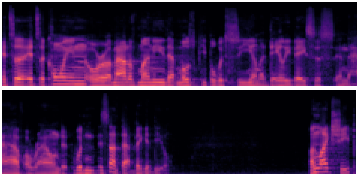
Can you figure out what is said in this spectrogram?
It's a, it's a coin or amount of money that most people would see on a daily basis and have around. It wouldn't, it's not that big a deal. Unlike sheep,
